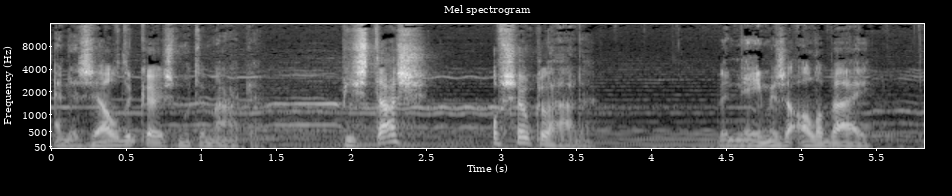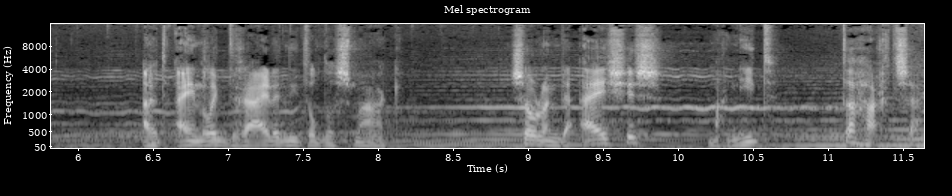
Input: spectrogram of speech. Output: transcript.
en dezelfde keus moeten maken: pistache of chocolade. We nemen ze allebei. Uiteindelijk draait het niet om de smaak, zolang de ijsjes maar niet te hard zijn.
